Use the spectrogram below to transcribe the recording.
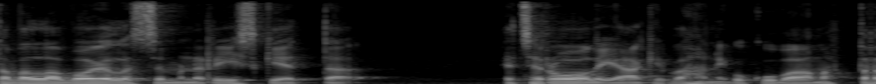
tavallaan voi olla semmoinen riski, että, että se rooli jääkin vähän niin kuin kuvaamatta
